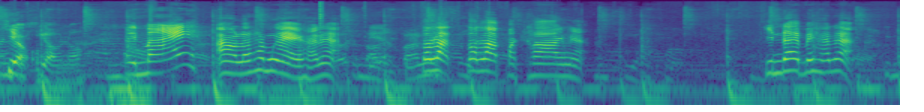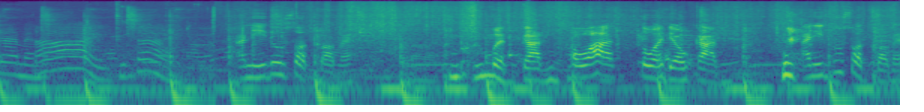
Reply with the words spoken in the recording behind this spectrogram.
เขียว เขียวเนาะเห็นไหมอ้าวแล้วทำไงคะเนี่ย ตลาดตลาดปากทางเนี่ย กินได้ไหมคะเนี่ย กินได้ไหมได้กินได้ อันนี้ดูสดก่อนไหมเหมือนกัน เพราะว่าตัวเดียวกัน อันนี้ดูสดก่อนไหม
